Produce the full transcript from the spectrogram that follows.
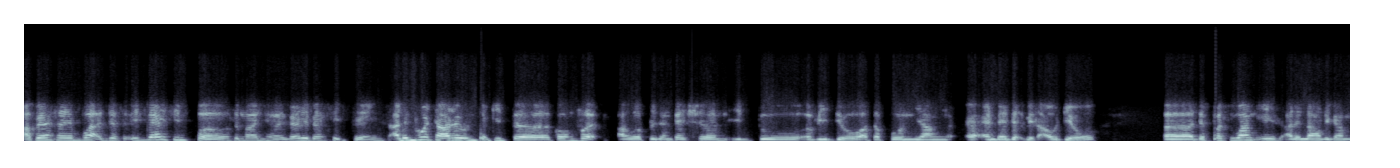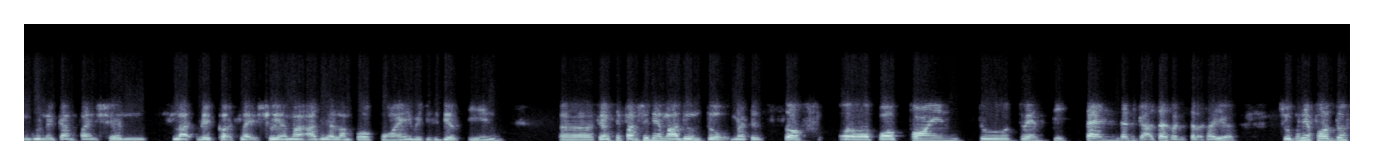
apa yang saya buat just it's very simple sebenarnya, very basic things. Ada dua cara untuk kita convert our presentation into a video ataupun yang uh, embedded with audio. Uh, the first one is adalah dengan menggunakan function slide record slideshow yang memang ada dalam PowerPoint which is built in. Uh, saya rasa function ni memang ada untuk Microsoft uh, PowerPoint to 2010 dan ke atas kalau tak saya. Cumanya for those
